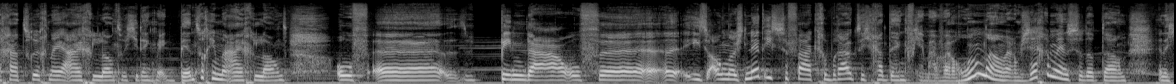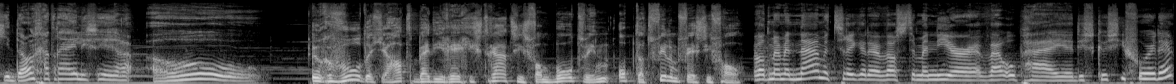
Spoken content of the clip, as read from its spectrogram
ga terug naar je eigen land. Want je denkt, maar ik ben toch in mijn eigen land? Of pinda of uh, iets anders net iets te vaak gebruikt. Dat je gaat denken van ja, maar waarom dan? Waarom zeggen mensen dat dan? En dat je dan gaat realiseren, oh... Een gevoel dat je had bij die registraties van Baldwin op dat filmfestival. Wat mij met name triggerde was de manier waarop hij discussie voerde.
